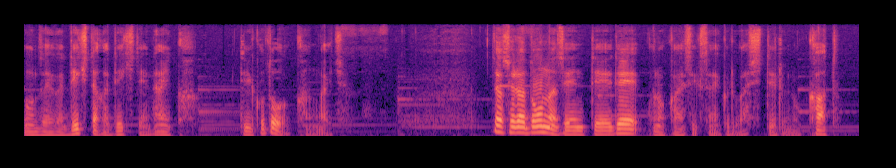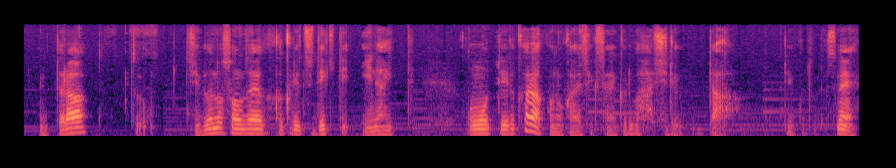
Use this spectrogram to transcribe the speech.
存在ができたかできてないかっていうことを考えちゃう。じゃあそれはどんな前提でこの解析サイクルがしてるのかと言ったら自分の存在が確立できていないって思っているからこの解析サイクルが走るんだということですね。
